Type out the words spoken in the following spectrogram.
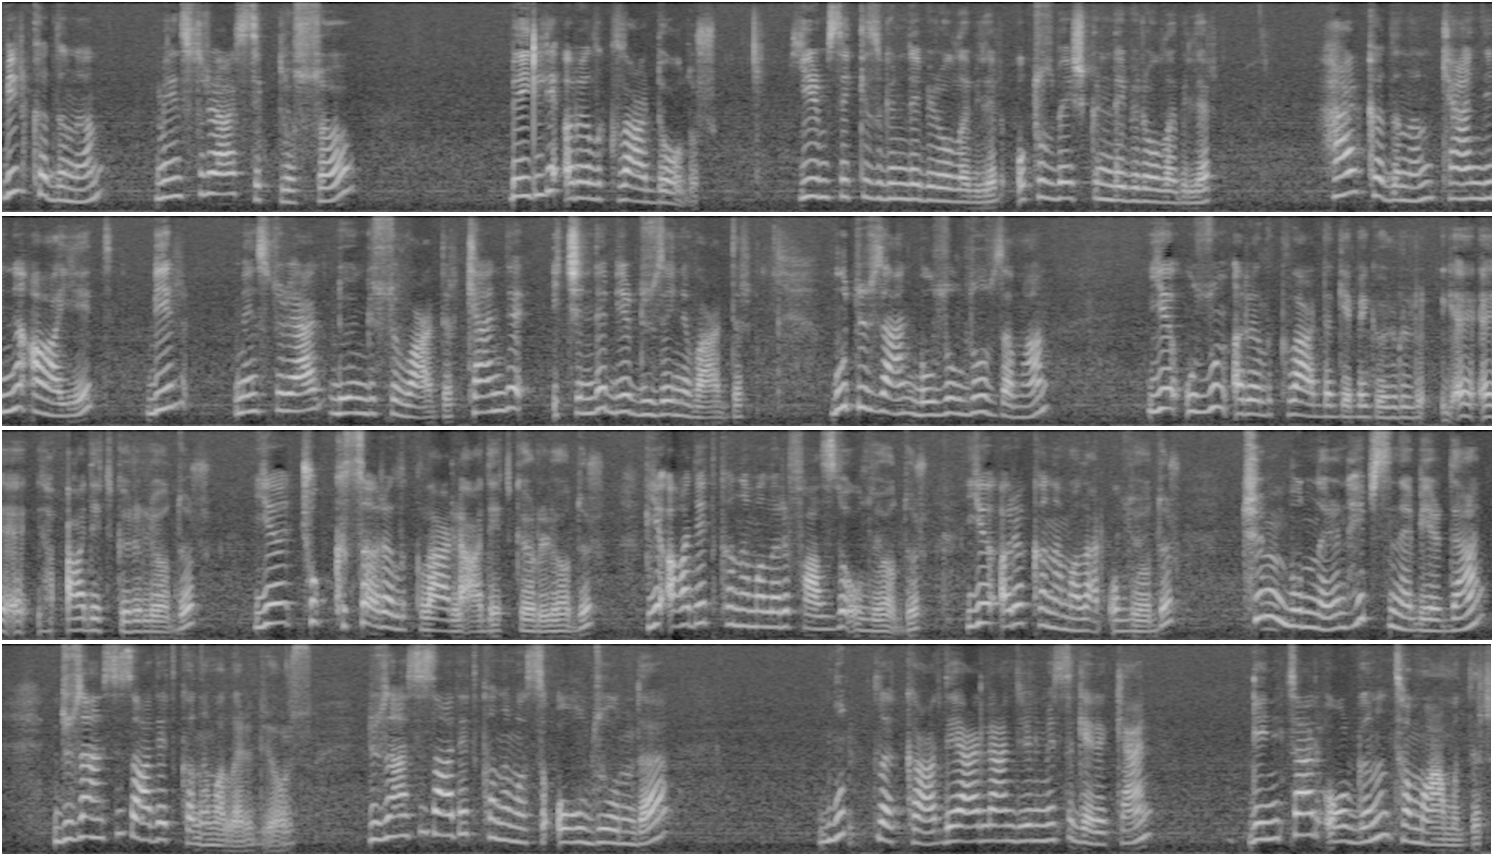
Bir kadının menstrüel siklusu belli aralıklarda olur. 28 günde bir olabilir, 35 günde bir olabilir. Her kadının kendine ait bir menstrüel döngüsü vardır. Kendi içinde bir düzeni vardır. Bu düzen bozulduğu zaman ya uzun aralıklarda gebe görülür, e, e, adet görülüyordur ya çok kısa aralıklarla adet görülüyordur ya adet kanamaları fazla oluyordur ya ara kanamalar oluyordur. Tüm bunların hepsine birden düzensiz adet kanamaları diyoruz. Düzensiz adet kanaması olduğunda mutlaka değerlendirilmesi gereken genital organın tamamıdır.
